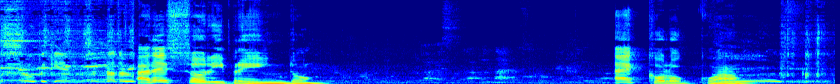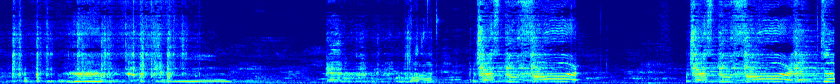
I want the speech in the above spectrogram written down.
So begins another Adesso riprendo. Eccolo qua. Just before the. du-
